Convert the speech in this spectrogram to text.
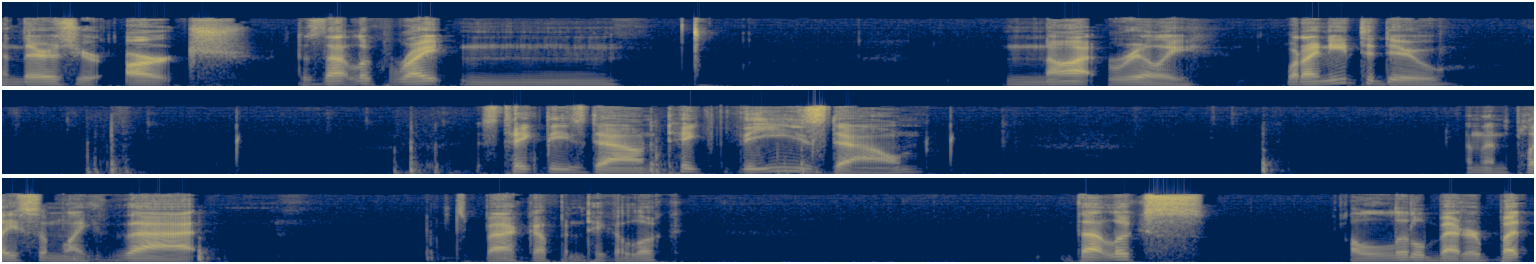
And there's your arch. Does that look right? Mm, not really. What I need to do is take these down, take these down, and then place them like that. Let's back up and take a look. That looks a little better, but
